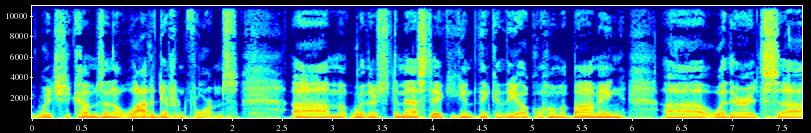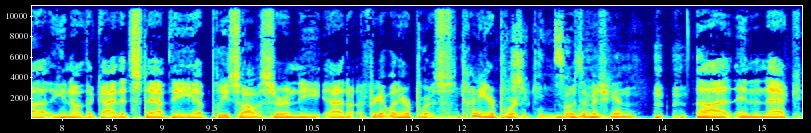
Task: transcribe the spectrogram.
which comes in a lot of different forms, um, whether it's domestic, you can think of the Oklahoma bombing, uh, whether it's uh, you know the guy that stabbed the uh, police officer in the I, don't, I forget what airport, it's a tiny airport, Michigan, was it Michigan, uh, in the neck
